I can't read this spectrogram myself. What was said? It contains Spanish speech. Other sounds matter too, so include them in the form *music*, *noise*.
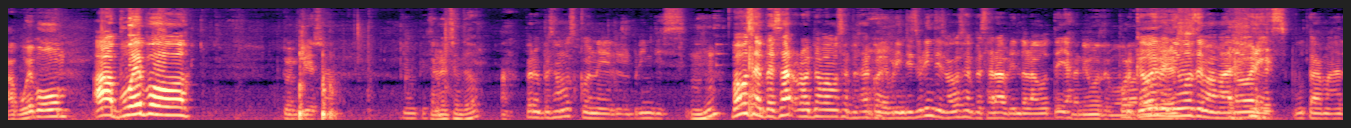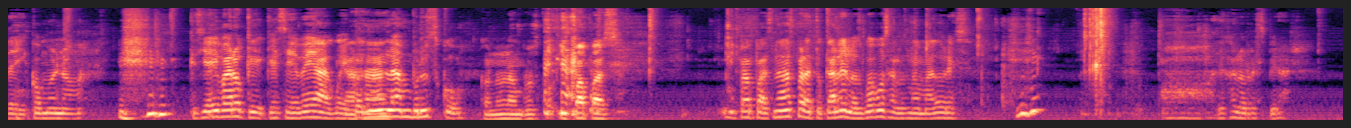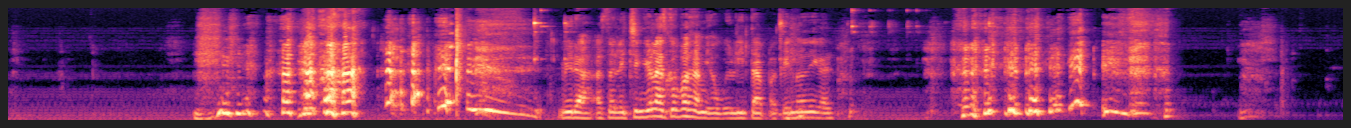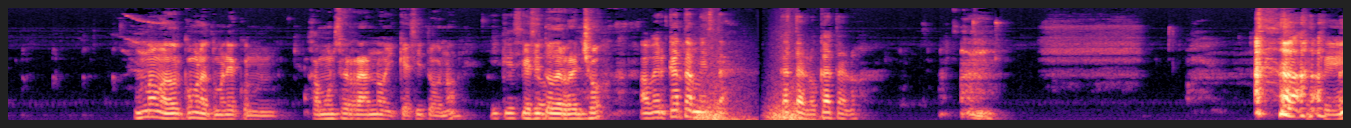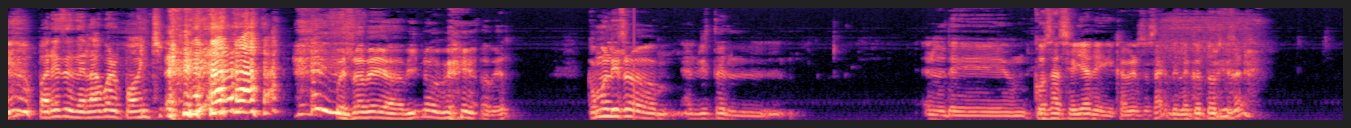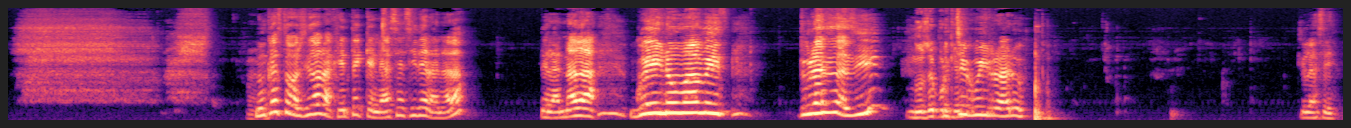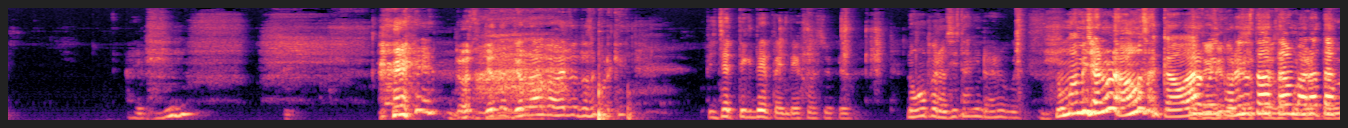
A huevo. ¡A huevo! Tú empieza. Yo empiezo. ¿El encendedor? Pero empezamos con el brindis. Vamos a empezar, no, no vamos a empezar con el brindis brindis, vamos a empezar abriendo la botella. Venimos de Porque hoy venimos de mamadores, *laughs* puta madre, cómo no. *laughs* Que si hay varo que, que se vea, güey, con un lambrusco Con un lambrusco y papas. *laughs* y papas, nada más para tocarle los huevos a los mamadores. Oh, déjalo respirar. *laughs* Mira, hasta le chingué las copas a mi abuelita para que no digan. *laughs* un mamador, ¿cómo la tomaría? Con jamón serrano y quesito, ¿no? Y que Quesito de rancho. A ver, cátame esta. Cátalo, cátalo. Ok. *laughs* Parece del Hour Punch. *laughs* Pues sabe a vino, güey. A ver. ¿Cómo le hizo? ¿Has visto el. El de Cosa Seria de Javier Sosa? ¿De la cotorriza? *sighs* ¿Nunca has torcido a la gente que le hace así de la nada? De la nada. Güey, no mames. ¿Tú le haces así? No sé por Pinche qué. güey raro. ¿Qué le hace? Ay, *laughs* No, yo, yo lo hago a veces, no sé por qué. pinche tic de pendejos, yo creo. No, pero sí está bien raro, güey. No mames, ya no la vamos a acabar, güey. Por eso estaba tan barata.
